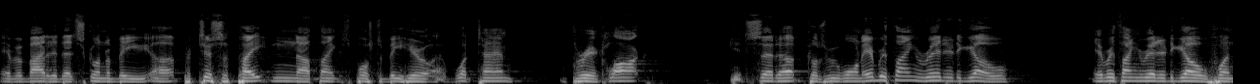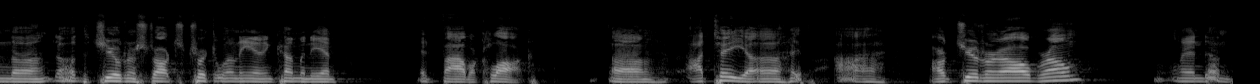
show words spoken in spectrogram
everybody that's going to be uh, participating. I think is supposed to be here at what time? Three o'clock. Get set up because we want everything ready to go. Everything ready to go when the children starts trickling in and coming in at five o'clock. Uh, I tell you, uh, if uh, our children are all grown, and um,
